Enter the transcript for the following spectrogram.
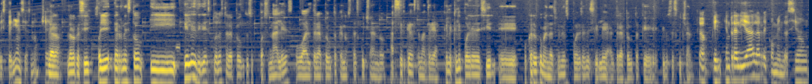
experiencias, ¿no? Claro, claro que sí. Oye, Ernesto, ¿y qué le dirías tú a los terapeutas ocupacionales o al terapeuta que nos está escuchando acerca de este material? ¿Qué le, qué le podría decir eh, o qué recomendaciones podrías decirle al terapeuta que, que nos está escuchando? Claro, en, realidad la recomendación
